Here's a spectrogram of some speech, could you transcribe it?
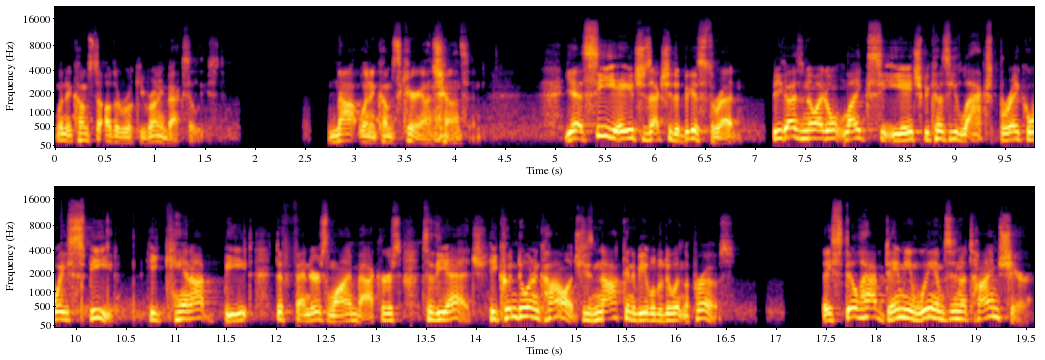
when it comes to other rookie running backs, at least. Not when it comes to Kerryon Johnson. Yet CEH is actually the biggest threat. But you guys know I don't like CEH because he lacks breakaway speed. He cannot beat defenders, linebackers to the edge. He couldn't do it in college. He's not going to be able to do it in the pros. They still have Damien Williams in a timeshare.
